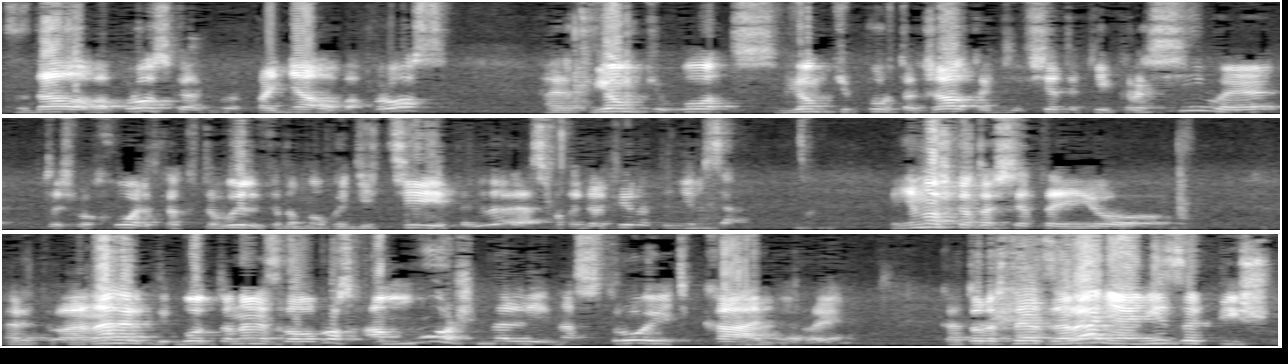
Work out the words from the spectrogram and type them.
задала вопрос, как бы подняла вопрос, говорит, в Йом, вот, в Йом Кипур так жалко, все такие красивые, то есть выходят, как это выглядит, когда много детей и так далее, а сфотографировать это нельзя. И немножко, то есть это ее она говорит, вот она мне задала вопрос, а можно ли настроить камеры, которые стоят заранее, они запишут.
